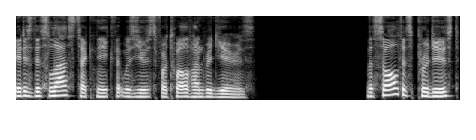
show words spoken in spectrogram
it is this last technique that was used for 1200 years. The salt is produced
